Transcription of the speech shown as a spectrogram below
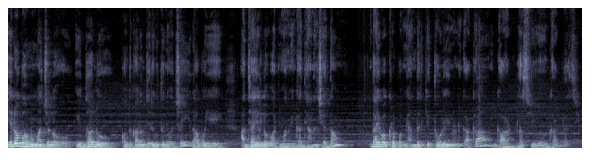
ఎరోబాము మధ్యలో యుద్ధాలు కొంతకాలం జరుగుతూనే వచ్చాయి. రాబోయే అధ్యాయంలో వాటిని మనం ఇంకా ధ్యానం చేద్దాం. దైవ కృప మీ అందరికీ తోడైనను గాక. God bless you God bless you.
